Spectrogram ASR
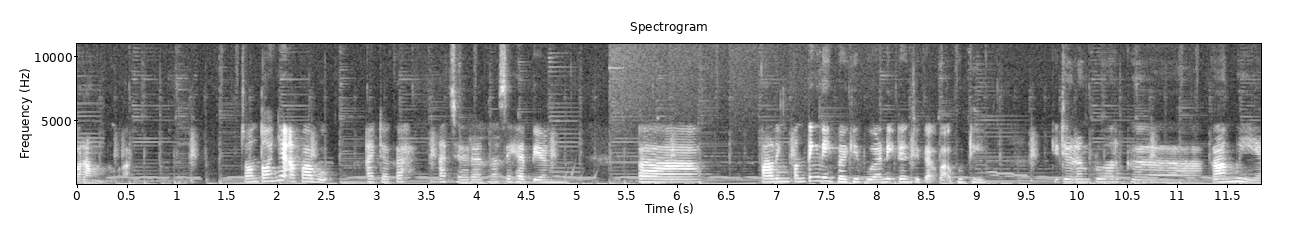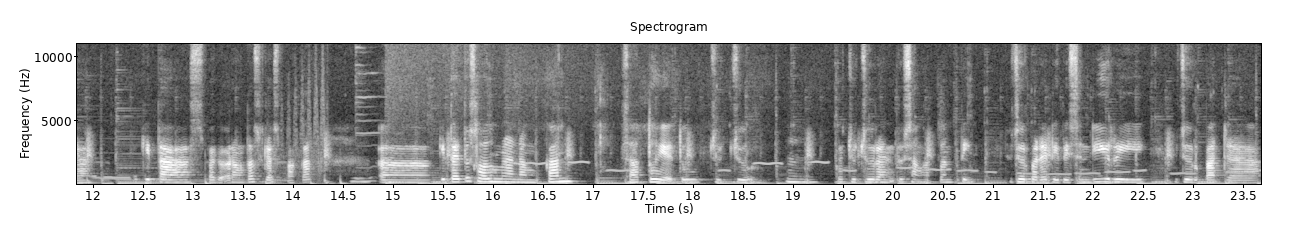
orang tua contohnya apa bu adakah ajaran nasihat yang uh, paling penting nih bagi Bu Ani dan juga Pak Budi di dalam keluarga kami ya kita sebagai orang tua sudah sepakat hmm. uh, kita itu selalu menanamkan satu yaitu jujur hmm. kejujuran itu sangat penting jujur pada diri sendiri jujur pada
